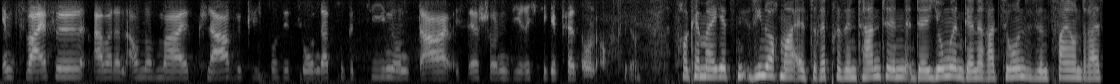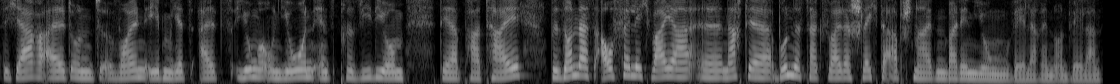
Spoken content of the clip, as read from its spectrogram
im Zweifel aber dann auch nochmal klar wirklich Position dazu beziehen und da ist er schon die richtige Person auch für. Frau Kemmer, jetzt Sie nochmal als Repräsentantin der jungen Generation. Sie sind 32 Jahre alt und wollen eben jetzt als junge Union ins Präsidium der Partei. Besonders auffällig war ja äh, nach der Bundestagswahl das schlechte Abschneiden bei den jungen Wählerinnen und Wählern.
